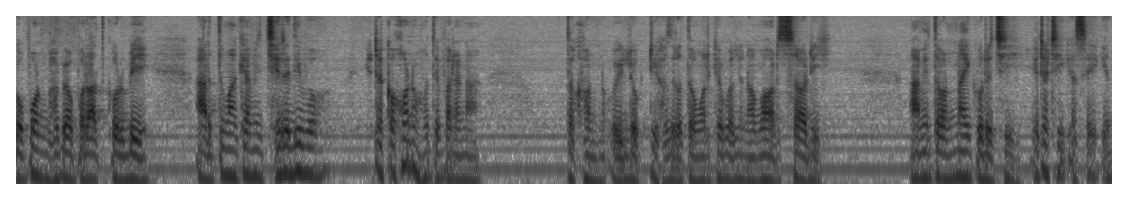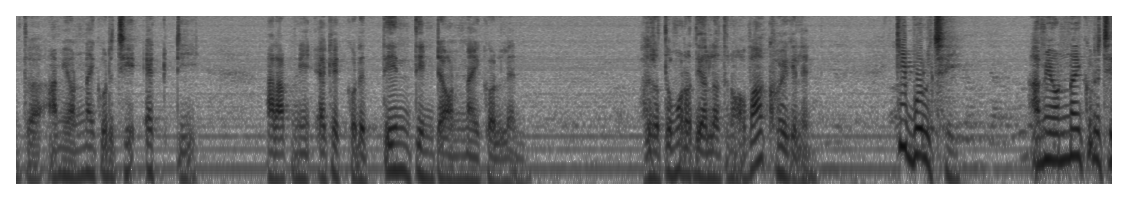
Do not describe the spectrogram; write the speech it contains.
গোপনভাবে অপরাধ করবে আর তোমাকে আমি ছেড়ে দিব? এটা কখনো হতে পারে না। তখন ওই লোকটি হজরত অমরকে বলেন অমর সরি আমি তো অন্যায় করেছি, এটা ঠিক আছে, কিন্তু আমি অন্যায় করেছি একটি, আর আপনি এক এক করে তিন তিনটা অন্যায় করলেন। হজরত মরদি আল্লাহ অবাক হয়ে গেলেন। কি বলছে? আমি অন্যায় করেছি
